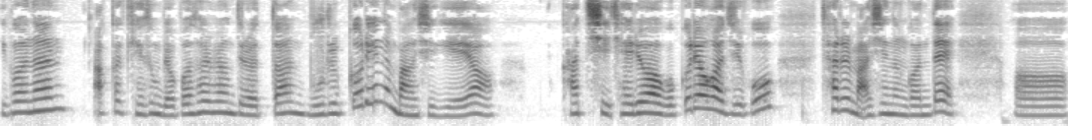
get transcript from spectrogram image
이거는 아까 계속 몇 번 설명드렸던 물을 끓이는 방식이에요. 같이 재료하고 끓여가지고 차를 마시는 건데, 어,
